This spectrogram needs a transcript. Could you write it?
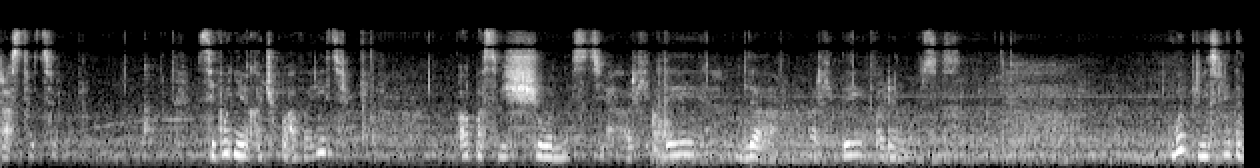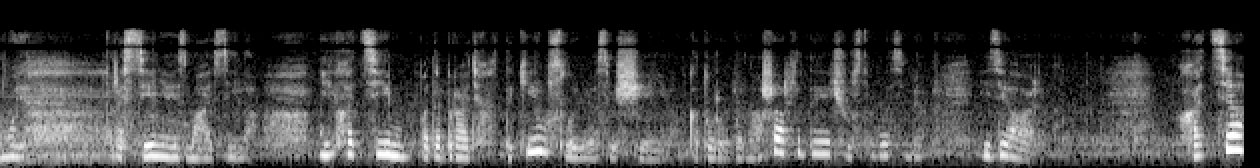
Здравствуйте! Сегодня я хочу поговорить об освещенности орхидеи для орхидеи Phalaenopsis. Мы принесли домой растения из магазина и хотим подобрать такие условия освещения, в которых бы наша орхидея чувствовала себя идеально. Хотя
